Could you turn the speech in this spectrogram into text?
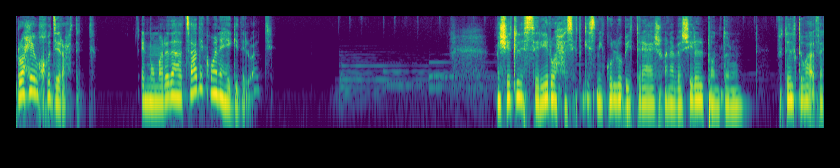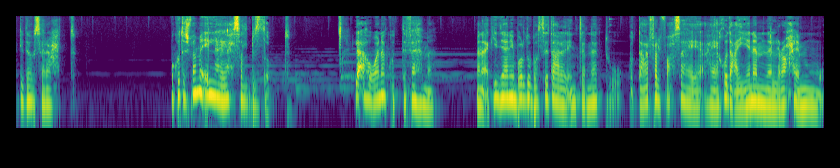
روحي وخدي راحتك. الممرضة هتساعدك وأنا هاجي دلوقتي. مشيت للسرير وحسيت جسمي كله بيترعش وأنا بشيل البنطلون. فضلت واقفة كده وسرحت. ما كنتش فاهمة إيه اللي هيحصل بالظبط. لا هو أنا كنت فاهمة. ما أنا أكيد يعني برضو بصيت على الإنترنت وكنت عارفة الفحص هي... هياخد عينة من الرحم و...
